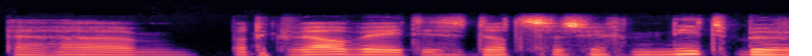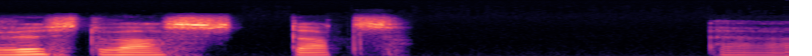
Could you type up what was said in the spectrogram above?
Ehm, wat ik wel weet is dat ze zich niet bewust was dat eh,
